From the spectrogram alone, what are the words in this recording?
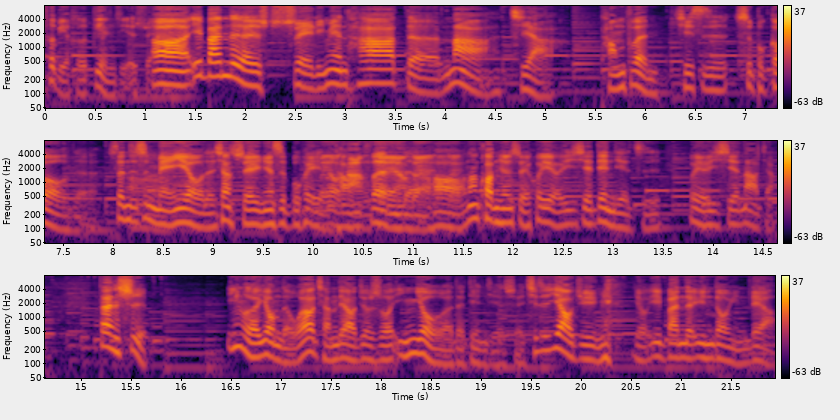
特别喝电解水啊？呃，一般的水里面它的钠、钾。糖分其实是不够的，甚至是没有的。哦、像水里面是不会有糖分的哈。那矿泉水会有一些电解质，会有一些钠钾。但是婴儿用的，我要强调就是说婴幼儿的电解水，其实药局里面有一般的运动饮料。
